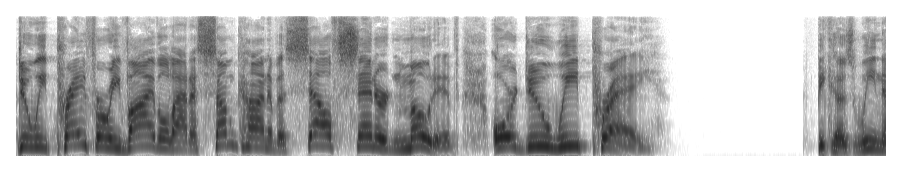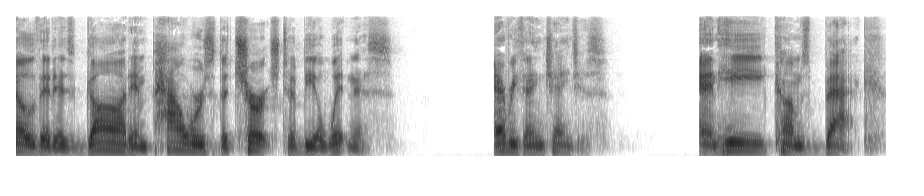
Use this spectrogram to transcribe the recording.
Do we pray for revival out of some kind of a self centered motive, or do we pray? because we know that as God empowers the church to be a witness, everything changes. And he comes back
